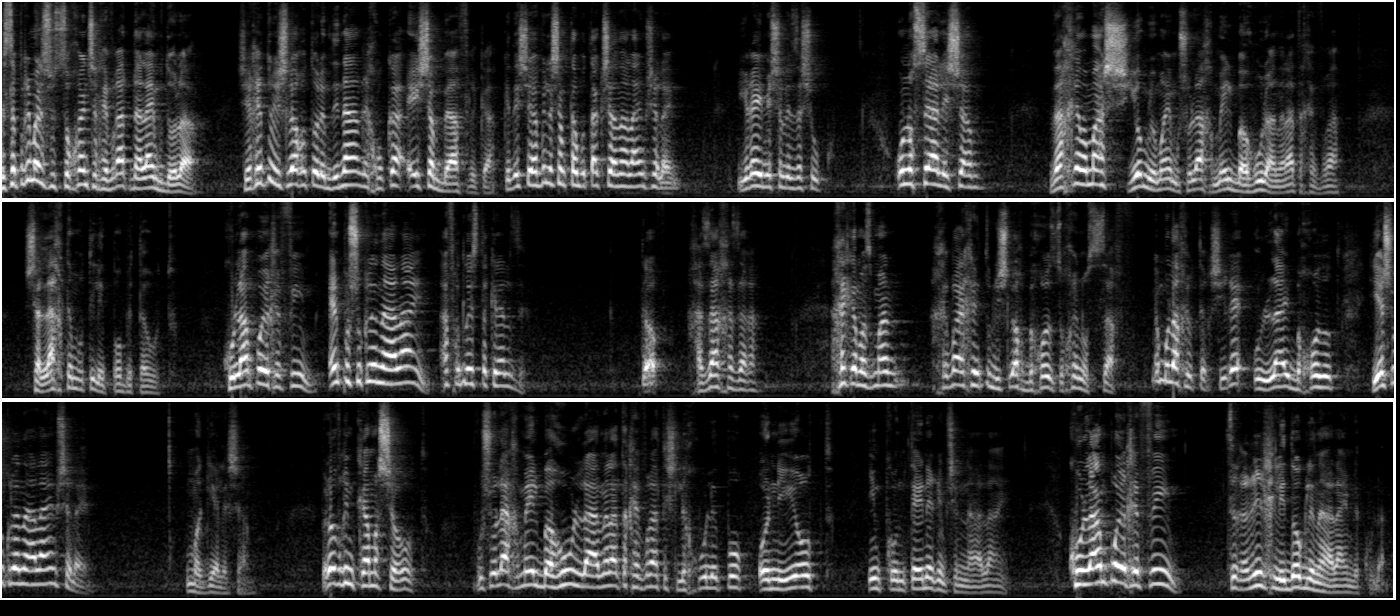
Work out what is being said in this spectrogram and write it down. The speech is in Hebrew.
מספרים על איזשהו סוכן של חברת נעליים גדולה, שהחליטו לשלוח אותו למדינה רחוקה אי שם באפריקה, כדי שיביא לשם את המותג של הנעליים שלהם. יראה אם יש על איזה שוק. הוא נוסע לשם, ואחרי ממש יום-יומיים הוא שולח מייל בהול להנהלת החברה. שלחתם אותי לפה בטעות. כולם פה יחפים, אין פה שוק לנעליים, אף אחד לא יסתכל על זה. טוב, חזר חזרה. אחרי כמה זמן, החברה החליטו לשלוח בכל זאת סוכן נוסף, ממולח יותר, שיראה אולי בכל זאת יש שוק לנעליים שלהם. הוא מגיע לשם. ולא עוברים כמה שעות, והוא שולח מייל בהול להנהלת החברה, תשלחו לפה אוניות עם קונטיינרים של נעליים. כולם פה יחפים, צריך לדאוג לנעליים לכולם.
